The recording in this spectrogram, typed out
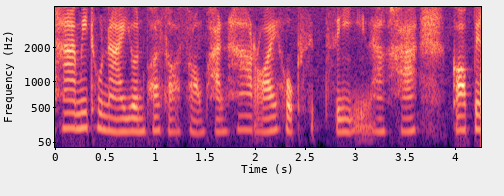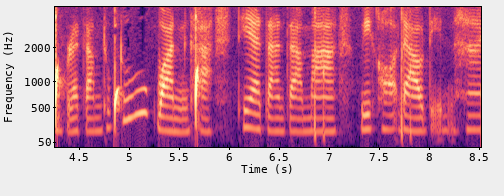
15 มิถุนายน พศ 2564 นะคะ ก็เป็นประจำทุกๆวันค่ะ ที่อาจารย์จะมาวิเคราะห์ดาวเด่นให้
